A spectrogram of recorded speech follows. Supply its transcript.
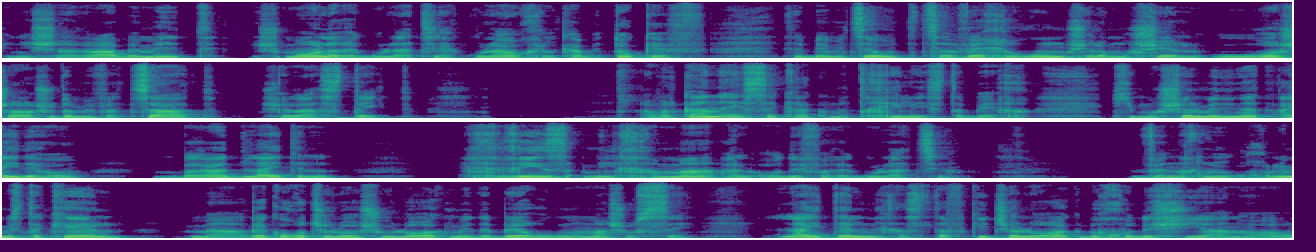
שנשארה באמת לשמור על הרגולציה כולה או חלקה בתוקף, זה באמצעות צווי חירום של המושל, הוא ראש הרשות המבצעת של הסטייט. אבל כאן העסק רק מתחיל להסתבך, כי מושל מדינת איידהו, ברד לייטל, הכריז מלחמה על עודף הרגולציה. ואנחנו יכולים להסתכל מהרקורד שלו שהוא לא רק מדבר הוא גם ממש עושה. לייטל נכנס לתפקיד שלו רק בחודש ינואר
